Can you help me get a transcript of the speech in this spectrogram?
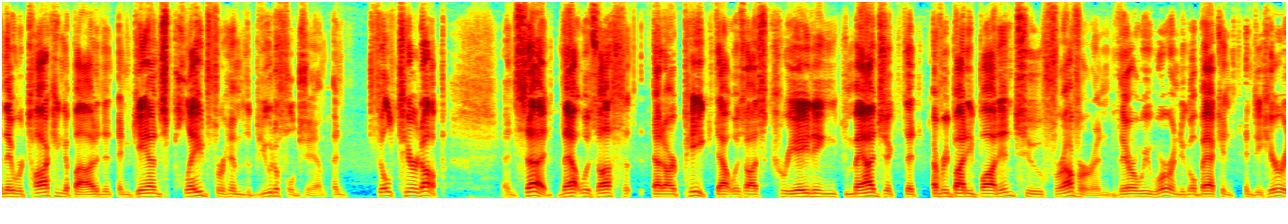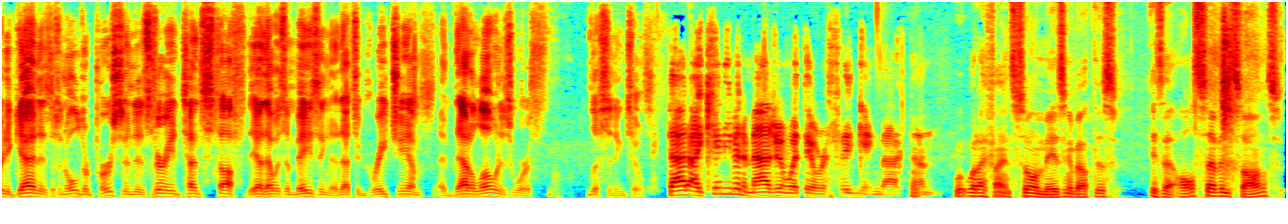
and they were talking about it. And, and Gans played for him the beautiful jam, and Phil teared up and said that was us at our peak. That was us creating magic that everybody bought into forever. And there we were. And to go back and, and to hear it again as an older person is very intense stuff. Yeah, that was amazing. That's a great jam. That alone is worth listening to. that i can't even imagine what they were thinking back then What, what I find so amazing about this is that all seven songs,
